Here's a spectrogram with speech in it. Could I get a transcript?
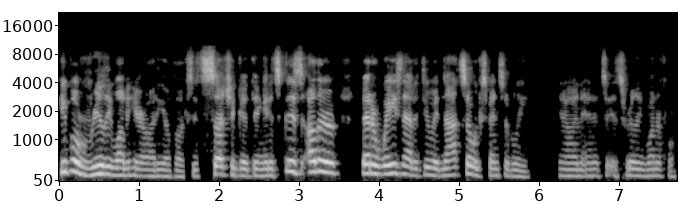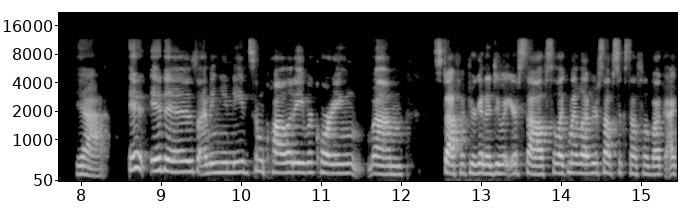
People really want to hear audiobooks. It's such a good thing. And it's there's other better ways now to do it, not so expensively, you know, and, and it's it's really wonderful. Yeah, it, it is. I mean, you need some quality recording um, stuff if you're going to do it yourself. So like my Love Yourself Successful book, I,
